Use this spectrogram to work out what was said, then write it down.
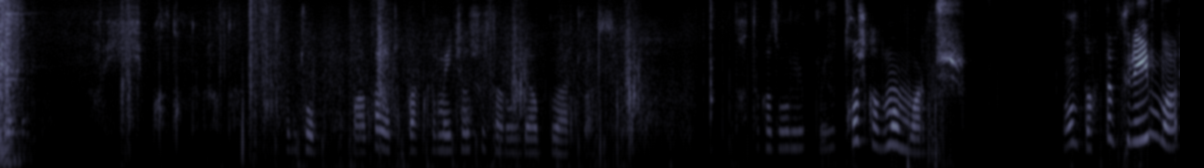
Ay baltam da kırıldı. Tabii top, baltayla toprak kırmaya çalışırsan o cevabını vermez. Kazmam yok mu? Taş kazmam varmış. Lan tahta küreğim var.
